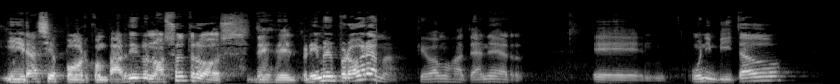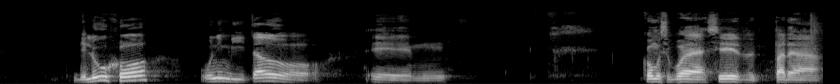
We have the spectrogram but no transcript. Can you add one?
y gracias por compartir con nosotros desde el primer programa que vamos a tener eh, un invitado de lujo, un invitado, eh, ¿cómo se puede decir? Para,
